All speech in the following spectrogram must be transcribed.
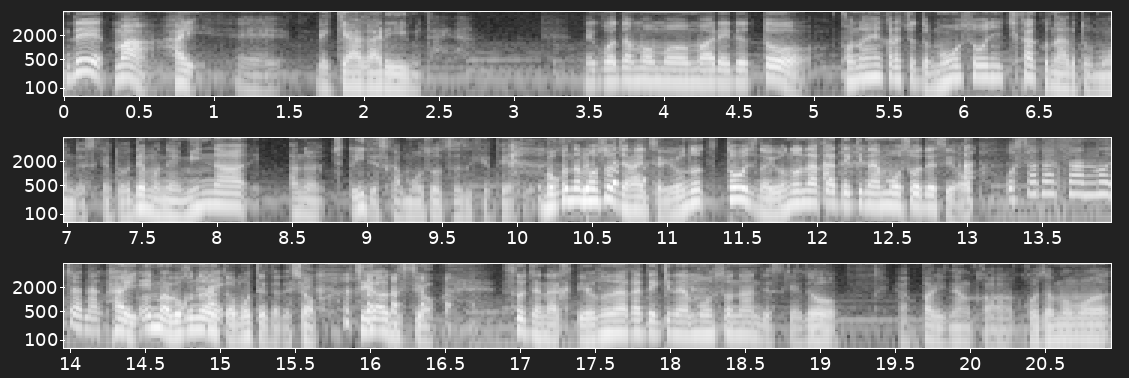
でまあはい、えー、出来上がりみたいな。で子供も生まれるとこの辺からちょっと妄想に近くなると思うんですけどでもねみんなあのちょっといいですか？妄想続けて。僕の妄想じゃないですよ。世の当時の世の中的な妄想ですよ。長田さんのじゃなくて、ね、はい今僕のだと思ってたでしょ、はい、違うんですよ。そうじゃなくて世の中的な妄想なんですけどやっぱりなんか子供も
